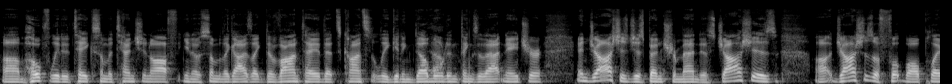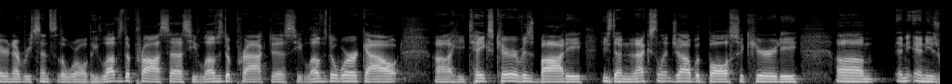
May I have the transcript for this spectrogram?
Um, hopefully, to take some attention off, you know, some of the guys like Davante that's constantly getting doubled yeah. and things of that nature. And Josh has just been tremendous. Josh is uh, Josh is a football player in every sense of the world. He loves the process. He loves to practice. He loves to work out. Uh, he takes care of his body. He's done an excellent job with ball security, um, and, and he's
